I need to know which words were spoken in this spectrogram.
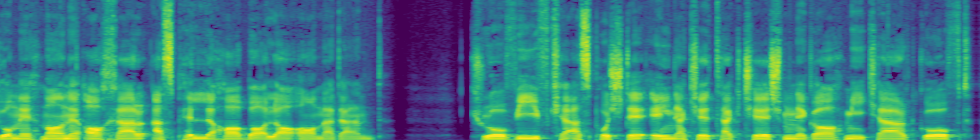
دو مهمان آخر از پله ها بالا آمدند. کروویف که از پشت عینک تکچشم نگاه می کرد گفت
